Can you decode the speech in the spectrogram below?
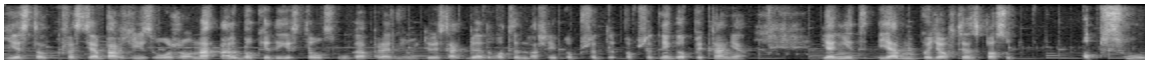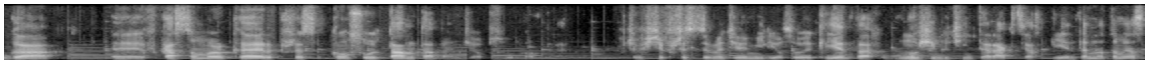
jest to kwestia bardziej złożona, albo kiedy jest to usługa premium. I tu jest jakby adwocem naszej poprzedniego pytania. Ja, nie, ja bym powiedział w ten sposób. Obsługa w customer care przez konsultanta będzie premium. Oczywiście wszyscy będziemy mieli usługę klienta, musi być interakcja z klientem, natomiast,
